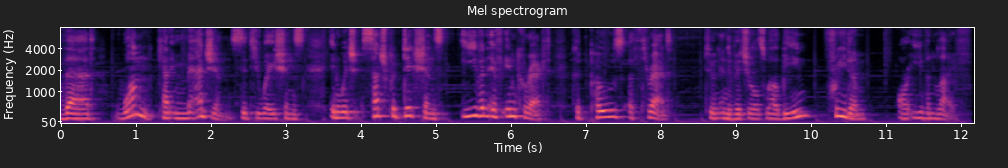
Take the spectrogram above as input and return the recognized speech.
that one can imagine situations in which such predictions, even if incorrect, could pose a threat to an individual's well being, freedom, or even life.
